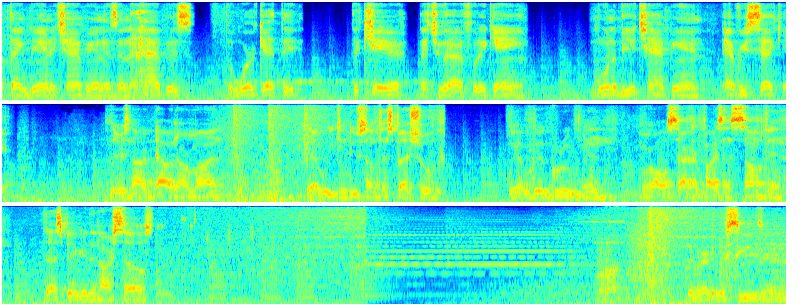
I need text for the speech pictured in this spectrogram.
I think being a champion is in the habits, the work ethic, the care that you have for the game. You want to be a champion every second. There's not a doubt in our mind that we can do something special. We have a good group and we're all sacrificing something that's bigger than ourselves. The regular season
